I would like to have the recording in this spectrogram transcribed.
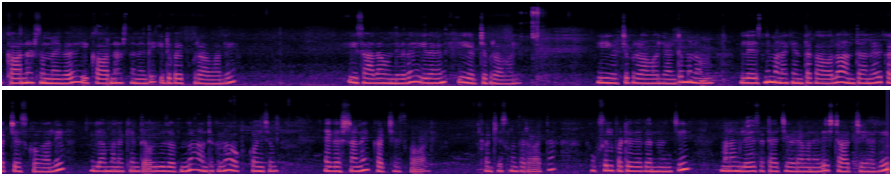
ఈ కార్నర్స్ ఉన్నాయి కదా ఈ కార్నర్స్ అనేది ఇటువైపుకు రావాలి. ఈ సాదా ఉంది కదా ఇది అనేది ఈ ఎడ్జ్కి రావాలి. ఈ ఎడ్జ్కి రావాలి అంటే మనం లేస్ని మనకి ఎంత కావాలో అంత అనేది కట్ చేసుకోవాలి. ఇలా మనకి ఎంత యూజ్ అవుతుందో అంతకన్నా ఒక కొంచెం ఎగస్ట్రానే కట్ చేసుకోవాలి. కట్ చేసుకున్న తర్వాత ఉక్సులు పట్టి దగ్గర నుంచి మనం లేస్ అటాచ్ చేయడం అనేది స్టార్ట్ చేయాలి.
